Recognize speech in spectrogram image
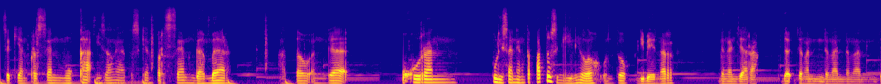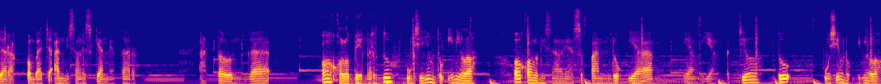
sekian persen muka misalnya atau sekian persen gambar atau enggak ukuran tulisan yang tepat tuh segini loh untuk di banner dengan jarak jangan dengan dengan jarak pembacaan misalnya sekian meter. Atau enggak oh kalau banner tuh fungsinya untuk ini loh. Oh kalau misalnya spanduk yang yang yang kecil itu fungsinya untuk ini loh.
